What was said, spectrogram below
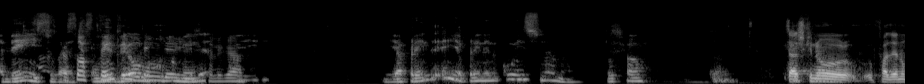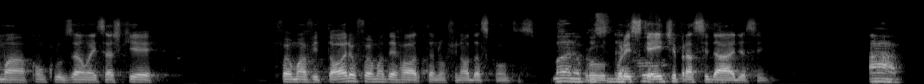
É bem isso, velho. As pessoas tipo, têm que entender isso, tá ligado? E, e aprender, e aprendendo com isso, né, mano? Total. Você acha que no fazendo uma conclusão aí, você acha que foi uma vitória ou foi uma derrota no final das contas? Mano, eu Pro, considero... Por skate para a cidade, assim. Ah,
